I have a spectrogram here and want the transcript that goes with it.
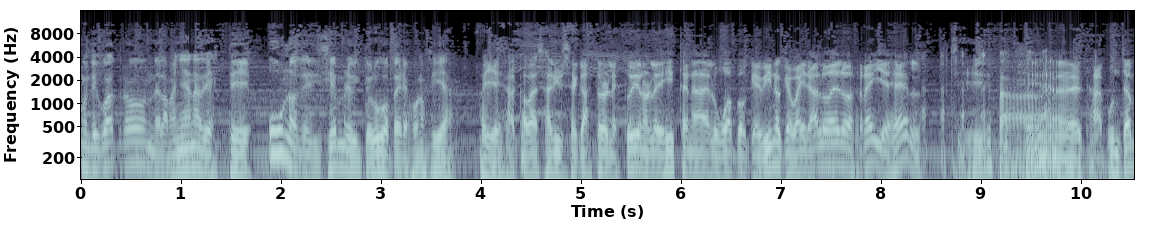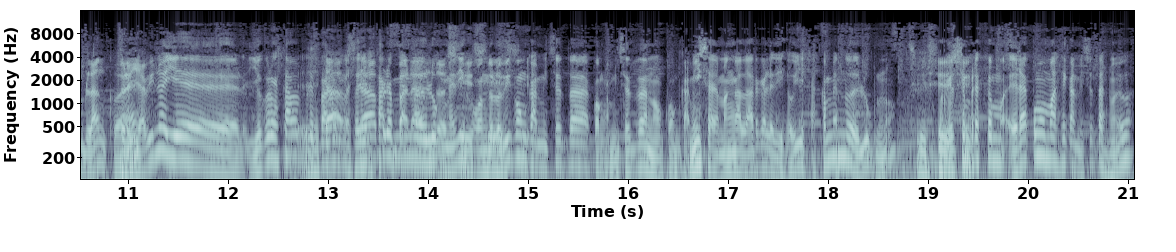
6.54 de la mañana de este 1 de diciembre, Víctor Hugo Pérez, buenos días. Oye, acaba de salirse Castro del estudio, no le dijiste nada del guapo que vino, que va a ir a lo de los reyes él. Sí, está... Está a punta en blanco, Pero ¿eh? ya vino ayer, yo creo que estaba preparando, estaba está cambiando de look, me dijo, sí, cuando sí, lo vi con sí. camiseta, con camiseta no, con camisa de manga larga, le dije, oye, estás cambiando de look, ¿no? Sí, sí, Porque sí. siempre es como, era como más de camisetas nuevas.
